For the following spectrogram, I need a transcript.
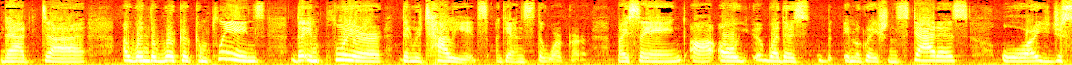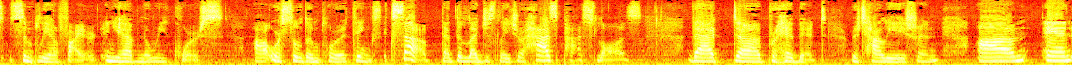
that uh, when the worker complains, the employer then retaliates against the worker by saying, uh, oh, whether it's immigration status or you just simply are fired and you have no recourse. Uh, or so the employer thinks, except that the legislature has passed laws that uh, prohibit retaliation. Um, and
